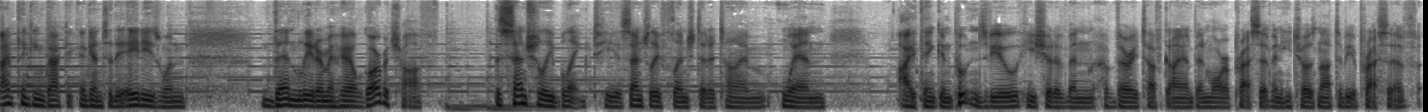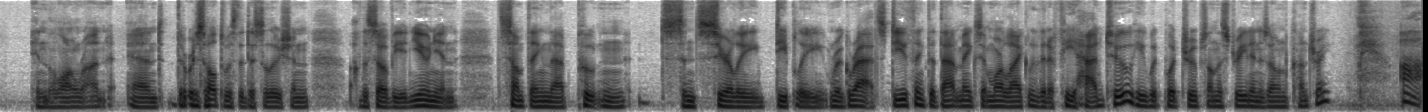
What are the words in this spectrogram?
I'm thinking back again to the 80s when then leader Mikhail Gorbachev essentially blinked. He essentially flinched at a time when I think, in Putin's view, he should have been a very tough guy and been more oppressive, and he chose not to be oppressive in the long run. And the result was the dissolution of the Soviet Union, something that Putin sincerely, deeply regrets. Do you think that that makes it more likely that if he had to, he would put troops on the street in his own country? Uh,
